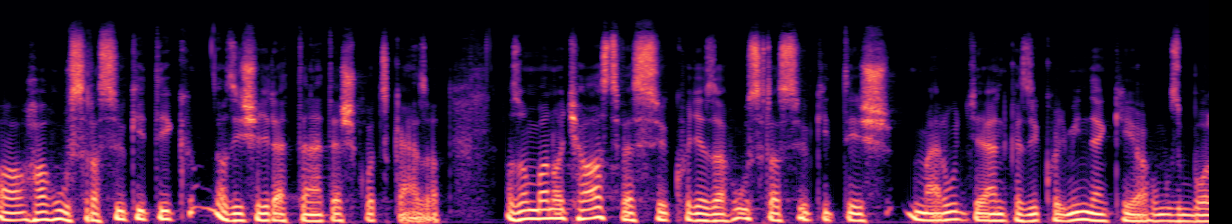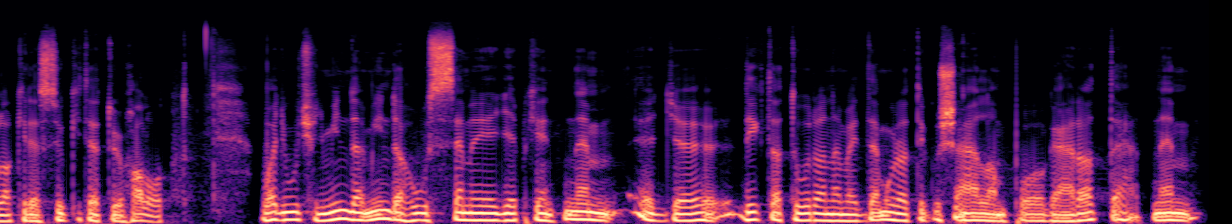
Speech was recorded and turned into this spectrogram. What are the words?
a, ha 20-ra szűkítik, az is egy rettenetes kockázat. Azonban, hogyha azt vesszük, hogy ez a 20-ra szűkítés már úgy jelentkezik, hogy mindenki a 20-ból, akire szűkítető halott, vagy úgy, hogy minden, mind a 20 személy egyébként nem egy diktatúra, hanem egy demokratikus állampolgára, tehát nem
